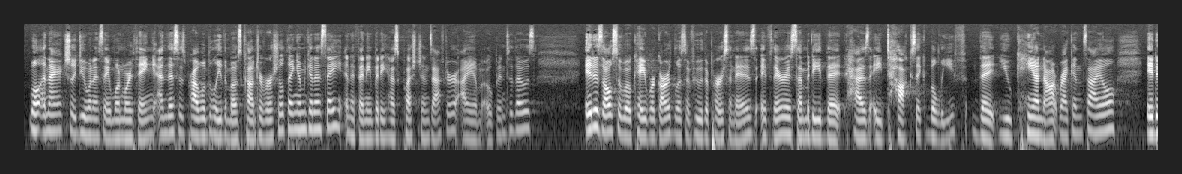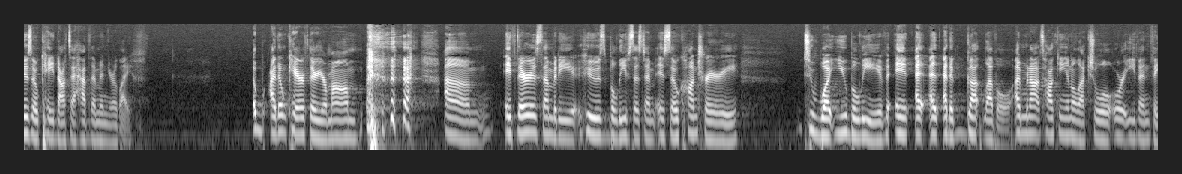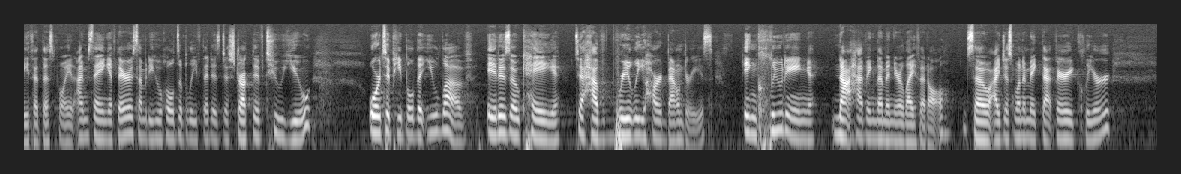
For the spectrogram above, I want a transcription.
Well, and I actually do want to say one more thing, and this is probably the most controversial thing I'm going to say. And if anybody has questions after, I am open to those. It is also okay, regardless of who the person is, if there is somebody that has a toxic belief that you cannot reconcile, it is okay not to have them in your life. I don't care if they're your mom. um, if there is somebody whose belief system is so contrary to what you believe at, at, at, a gut level, I'm not talking intellectual or even faith at this point. I'm saying if there is somebody who holds a belief that is destructive to you or to people that you love, it is okay to have really hard boundaries, including not having them in your life at all. So I just want to make that very clear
